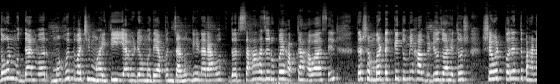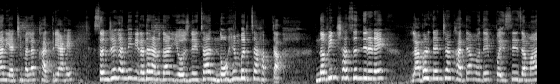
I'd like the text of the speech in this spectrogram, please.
दोन मुद्द्यांवर महत्त्वाची माहिती या व्हिडिओमध्ये आपण जाणून घेणार आहोत. जर सहा हजार रुपये हप्ता हवा असेल तर शंभर टक्के तुम्ही हा व्हिडिओ जो आहे तो शेवटपर्यंत पाहणार याची मला खात्री आहे. संजय गांधी निराधार अनुदान योजनेचा नोव्हेंबरचा हप्ता. नवीन शासन निर्णय लाभार्थ्यांच्या खात्यामध्ये पैसे जमा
